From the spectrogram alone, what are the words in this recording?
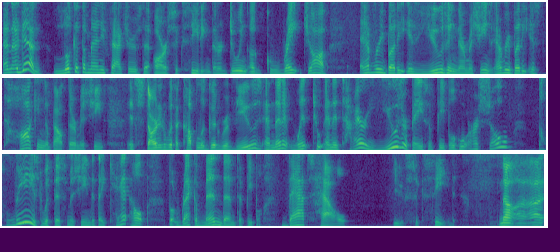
And again, look at the manufacturers that are succeeding, that are doing a great job. Everybody is using their machines. Everybody is talking about their machines. It started with a couple of good reviews, and then it went to an entire user base of people who are so pleased with this machine that they can't help but recommend them to people. That's how you succeed. Now, I,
